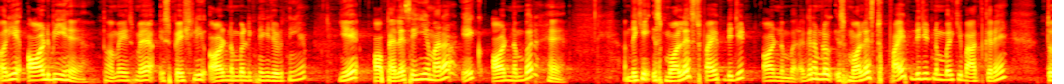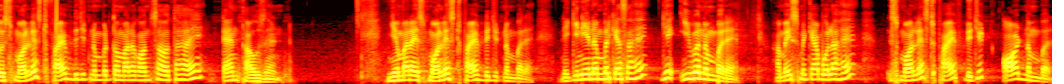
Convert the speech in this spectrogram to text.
और ये ऑड भी है। तो हमें इसमें स्पेशली ऑड नंबर लिखने की ज़रूरत नहीं है। ये पहले से ही हमारा एक ऑड नंबर है। अब देखिए smallest five digit odd number अगर हम लोग स्मॉलेस्ट फाइव डिजिट नंबर की बात करें तो स्मॉलेस्ट फाइव डिजिट नंबर तो हमारा कौन सा होता है? टेन थाउज़ेंड ये हमारा स्मॉलेस्ट फाइव डिजिट नंबर है। लेकिन ये नंबर कैसा है? ये ईवन नंबर है। हमें इसमें क्या बोला है? Smallest five digit odd number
